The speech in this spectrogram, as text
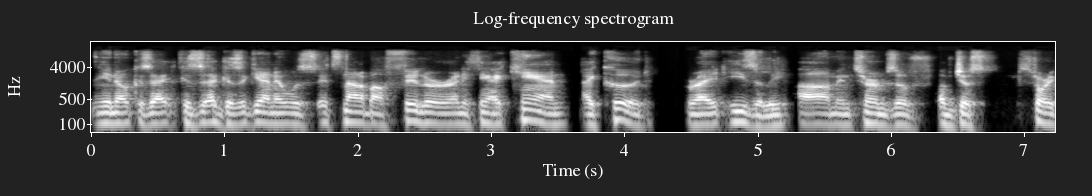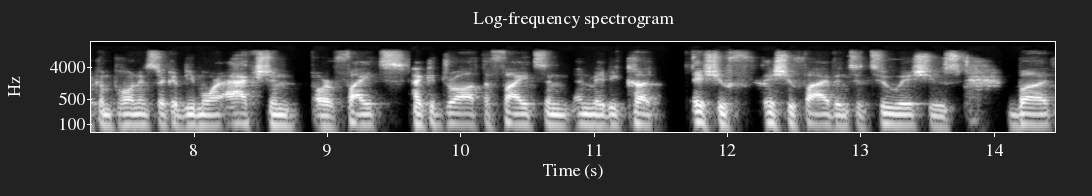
you know, because I because because again, it was it's not about filler or anything. I can, I could, right, easily, um, in terms of of just story components. There could be more action or fights. I could draw out the fights and, and maybe cut issue issue five into two issues. But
